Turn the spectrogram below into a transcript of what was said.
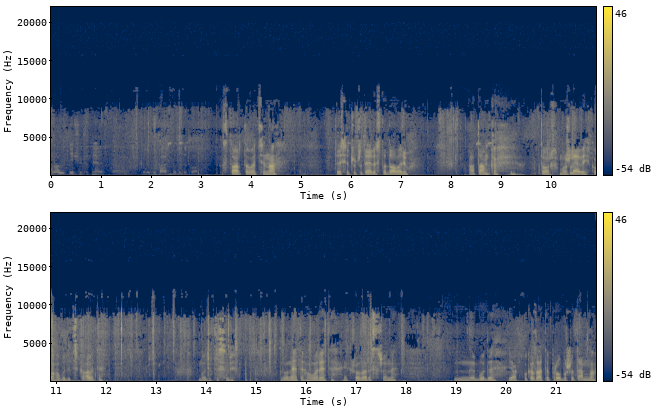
Правда 1400. Буде купаш, то буде то. Стартова ціна 1400 доларів. А тамка торг можливий, кого буде цікавити. Будете собі дзвонити, говорити. Якщо зараз ще не, не буде як показати пробу, що темно,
